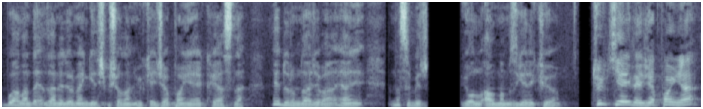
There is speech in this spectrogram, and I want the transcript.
bu alanda zannediyorum en gelişmiş olan ülke Japonya'ya kıyasla ne durumda acaba? Yani nasıl bir yol almamız gerekiyor? Türkiye ile Japonya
